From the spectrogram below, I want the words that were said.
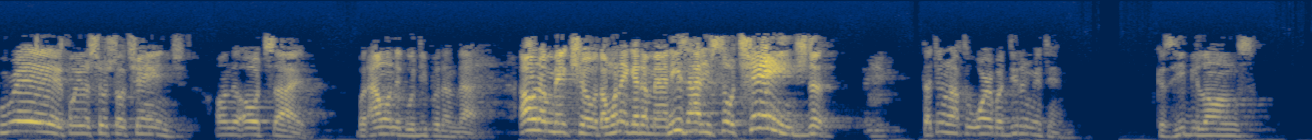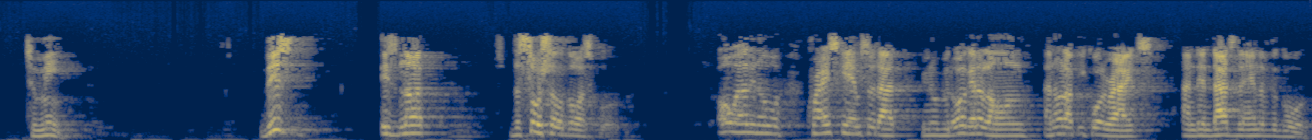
hooray for your social change on the outside. But I want to go deeper than that. I want to make sure that when I get a man, his heart is so changed that you don't have to worry about dealing with him. Because he belongs to me. This is not the social gospel. Oh, well, you know, Christ came so that, you know, we'd all get along and all have equal rights and then that's the end of the goal.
